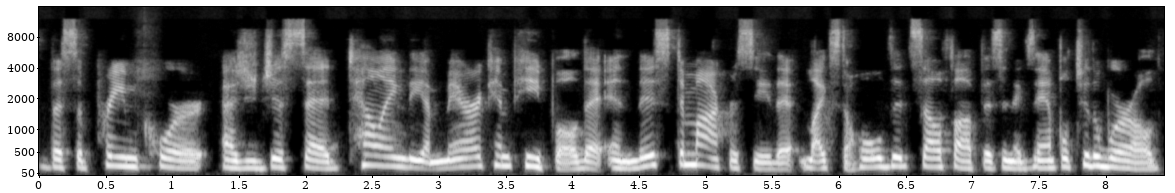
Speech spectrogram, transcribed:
the supreme court as you just said telling the american people that in this democracy that likes to hold itself up as an example to the world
